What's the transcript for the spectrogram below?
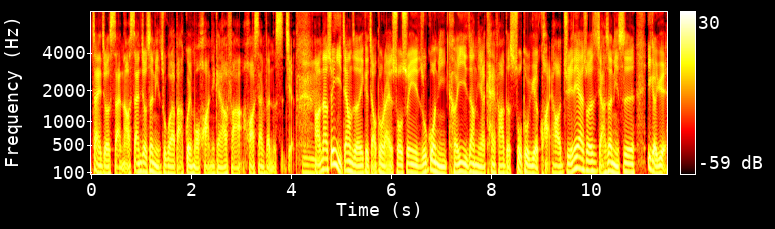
再就是三啊，三就是你如果要把它规模化，你可能要花花三分的时间。好，那所以以这样子的一个角度来说，所以如果你可以让你的开发的速度越快，好，举例来说，假设你是一个月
